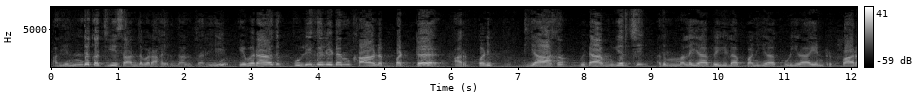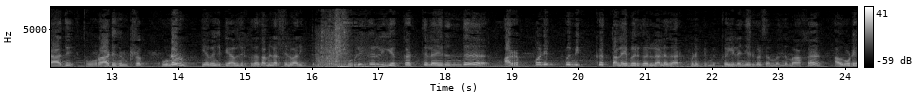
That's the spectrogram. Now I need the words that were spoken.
அது எந்த கட்சியை சார்ந்தவராக இருந்தாலும் சரி எவராவது புலிகளிடம் காணப்பட்ட அர்ப்பணிப்பு தியாகம் விடா முயற்சி அது மலையா வெயிலா பனியா குளிரா என்று பாராது. போராடுகின்ற குணம் எவங்கிட்டையாவது இருக்குதா தமிழ் அரசியல்வாதிகிட்ட புலிகள் இயக்கத்தில் இருந்த அர்ப்பணிப்பு மிக்க தலைவர்கள் அல்லது அர்ப்பணிப்பு மிக்க இளைஞர்கள் சம்பந்தமாக அவருடைய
